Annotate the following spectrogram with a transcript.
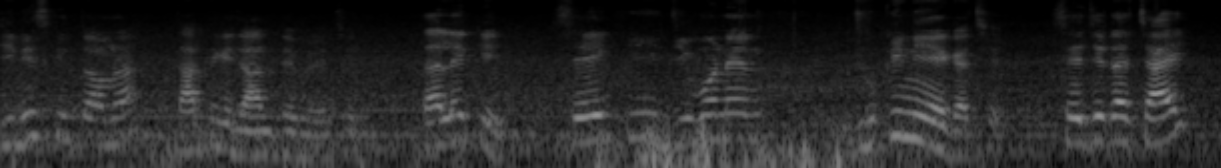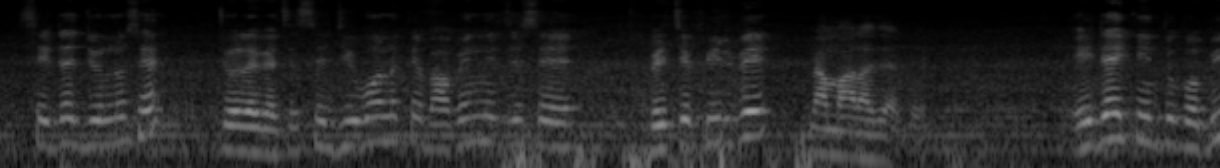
জিনিস কিন্তু আমরা তার থেকে জানতে পেরেছি। তাহলে কি? সে কি জীবনের ঝুঁকি নিয়ে গেছে? সে যেটা চায়, সেটার জন্য সে চলে গেছে। সে জীবনকে ভাবেনি যে সে বেঁচে ফিরবে না মারা যাবে। এইটাই কিন্তু কবি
